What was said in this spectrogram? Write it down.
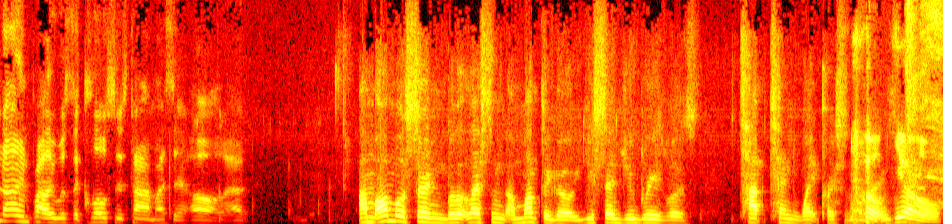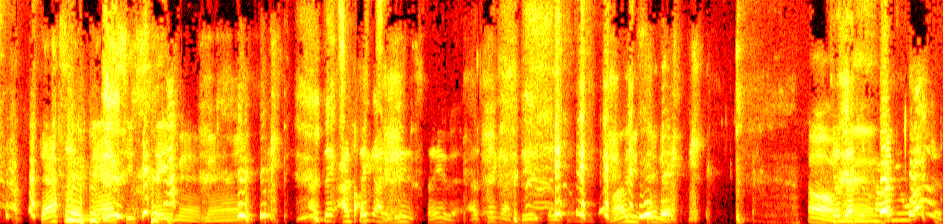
09 probably was the closest time I said, "Oh, I, I'm almost certain, but less than a month ago, you said Drew Brees was top ten white person. Oh, yo, that's a nasty statement, man. I think I think I did say that. I think I did say that Why would you say that? oh because at man. the time he was."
